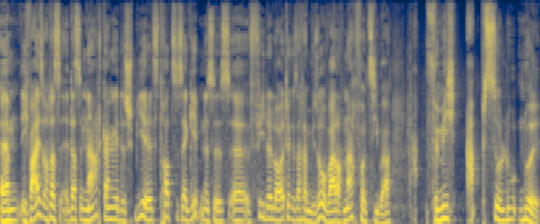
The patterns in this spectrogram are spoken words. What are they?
Ähm, ich weiß auch, dass, dass im Nachgang des Spiels, trotz des Ergebnisses, äh, viele Leute gesagt haben, wieso, war doch nachvollziehbar. Für mich absolut null.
